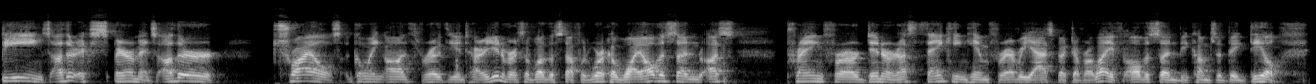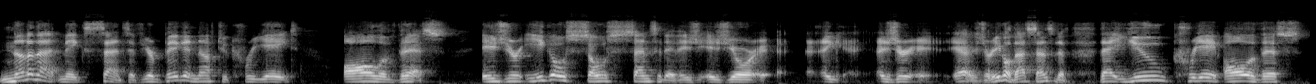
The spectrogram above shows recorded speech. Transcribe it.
beings, other experiments, other trials going on throughout the entire universe of whether the stuff would work and why all of a sudden us praying for our dinner and us thanking him for every aspect of our life all of a sudden becomes a big deal. None of that makes sense. If you're big enough to create all of this, is your ego so sensitive? Is is your is your yeah, is your ego that sensitive that you create all of this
